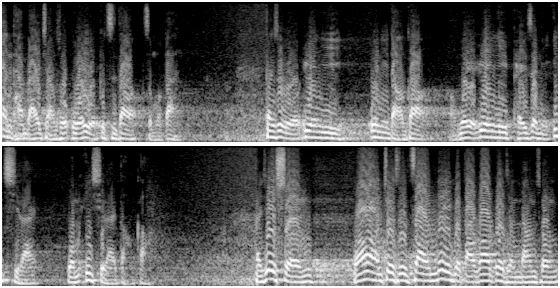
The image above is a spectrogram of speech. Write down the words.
很坦白讲说，我也不知道怎么办，但是我愿意为你祷告，我也愿意陪着你一起来，我们一起来祷告。感谢神，往往就是在那个祷告过程当中，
